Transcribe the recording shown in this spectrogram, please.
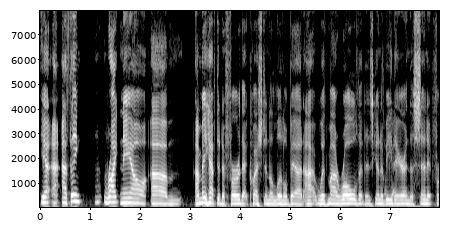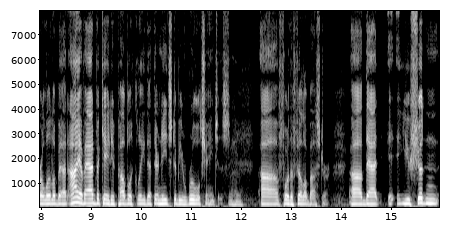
Yeah, I think right now. Um, I may have to defer that question a little bit. I, with my role that is going to be okay. there in the Senate for a little bit, I have advocated publicly that there needs to be rule changes mm-hmm. uh, for the filibuster. Uh, that it, you shouldn't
